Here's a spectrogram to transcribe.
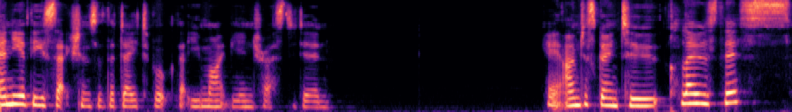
any of these sections of the data book that you might be interested in. Okay, I'm just going to close this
